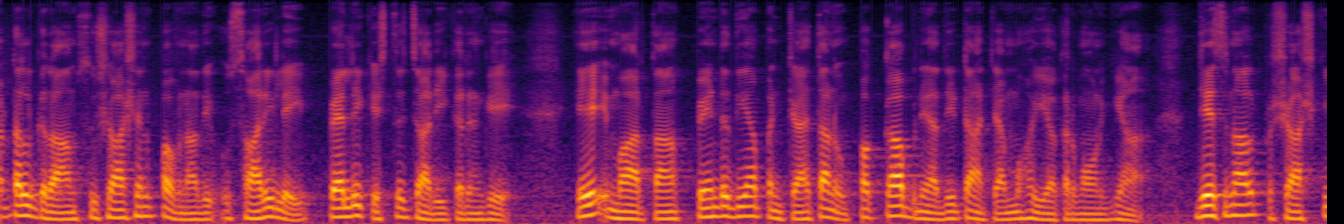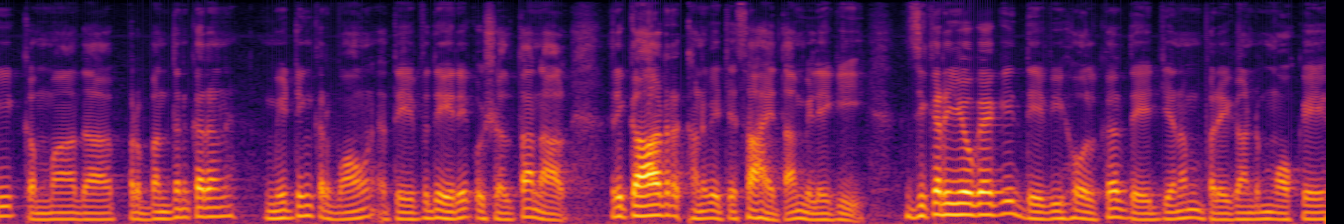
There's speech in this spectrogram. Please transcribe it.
ਅਟਲ ਗ੍ਰਾਮ ਸੁਸ਼ਾਸਨ ਭਵਨਾਂ ਦੀ ਉਸਾਰੀ ਲਈ ਪਹਿਲੀ ਕਿਸ਼ਤ ਜਾਰੀ ਕਰਨਗੇ। ਇਹ ਇਮਾਰਤਾਂ ਪਿੰਡ ਦੀਆਂ ਪੰਚਾਇਤਾਂ ਨੂੰ ਪੱਕਾ ਬੁਨਿਆਦੀ ਢਾਂਚਾ ਮੁਹੱਈਆ ਕਰਵਾਉਣਗੀਆਂ। ਜਿਸ ਨਾਲ ਪ੍ਰਸ਼ਾਸਕੀ ਕੰਮਾਂ ਦਾ ਪ੍ਰਬੰਧਨ ਕਰਨ, ਮੀਟਿੰਗ ਕਰਵਾਉਣ ਅਤੇ ਵਧੇਰੇ ਕੁਸ਼ਲਤਾ ਨਾਲ ਰਿਕਾਰਡ ਰੱਖਣ ਵਿੱਚ ਸਹਾਇਤਾ ਮਿਲੇਗੀ। ਜ਼ਿਕਰਯੋਗ ਹੈ ਕਿ ਦੇਵੀ ਹੋਲਕਰ ਦੇ ਜਨਮ ਵਰੇਗੰਢ ਮੌਕੇ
